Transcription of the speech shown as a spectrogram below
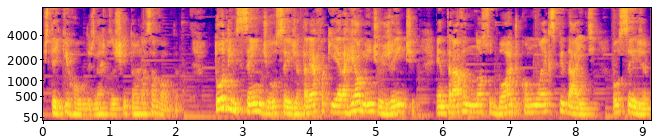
stakeholders, né, as pessoas que estão em nossa volta. Todo incêndio, ou seja, tarefa que era realmente urgente, entrava no nosso board como um expedite, ou seja,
